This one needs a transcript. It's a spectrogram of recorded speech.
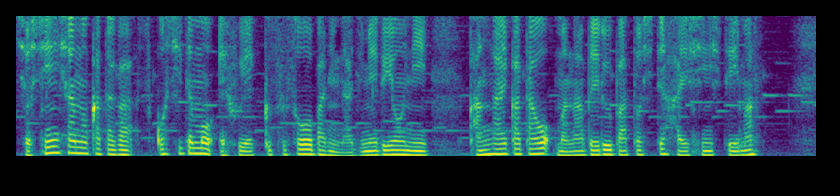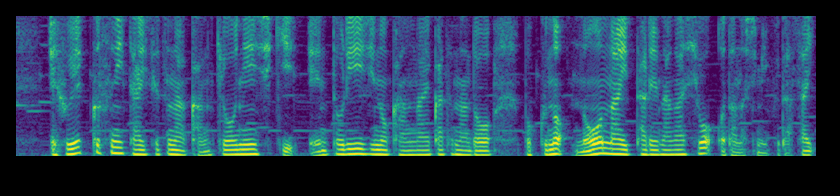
初心者の方が少しでも FX 相場に馴染めるように考え方を学べる場として配信しています。FX に大切な環境認識、エントリー時の考え方など、僕の脳内垂れ流しをお楽しみください。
